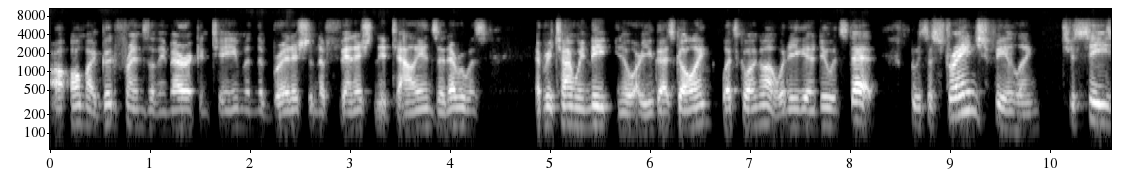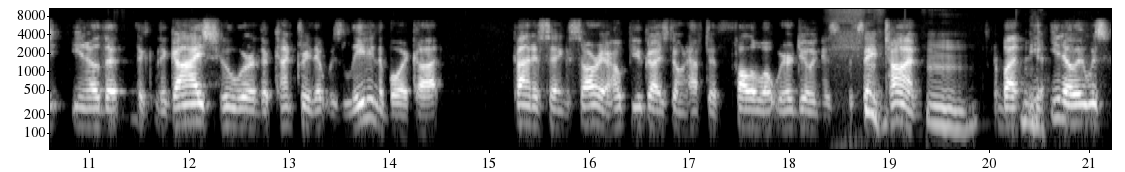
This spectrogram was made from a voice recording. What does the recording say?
all my good friends on the American team and the British and the Finnish and the Italians and everyone's. Every time we meet, you know, are you guys going? What's going on? What are you going to do instead? It was a strange feeling to see, you know, the, the, the guys who were the country that was leading the boycott kind of saying, sorry, I hope you guys don't have to follow what we're doing at the same time. mm-hmm. But, yeah. you know, it was,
